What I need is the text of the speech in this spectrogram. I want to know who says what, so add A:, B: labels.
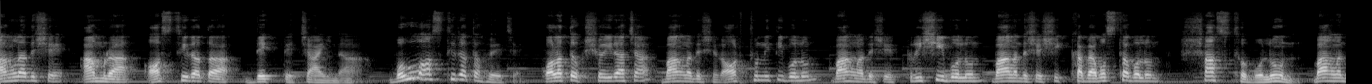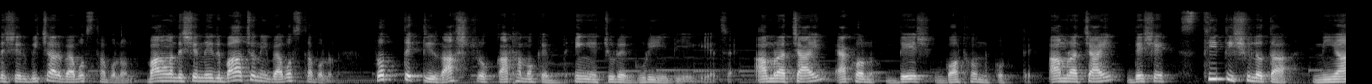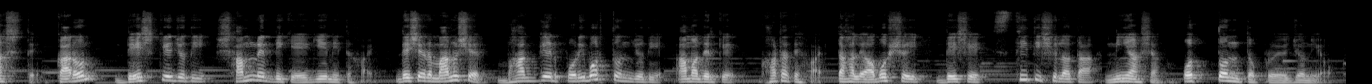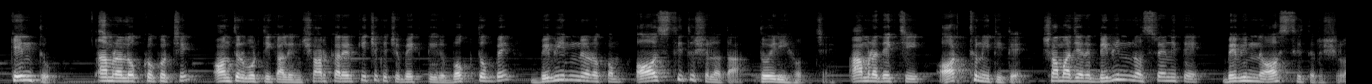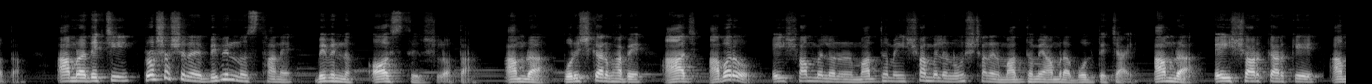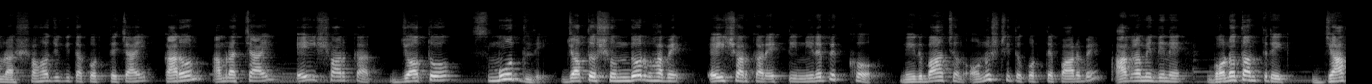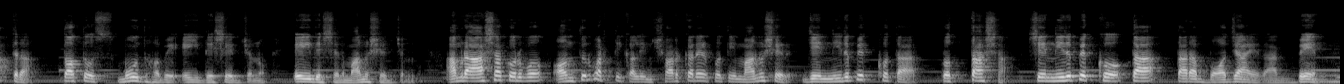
A: বাংলাদেশে আমরা অস্থিরতা দেখতে চাই না। বহু অস্থিরতা হয়েছে। পলাতক স্বৈরাচার, বাংলাদেশের অর্থনীতি বলুন, বাংলাদেশের কৃষি বলুন, বাংলাদেশের শিক্ষা ব্যবস্থা বলুন, স্বাস্থ্য বলুন, বাংলাদেশের বিচার ব্যবস্থা বলুন, বাংলাদেশের নির্বাচনী ব্যবস্থা বলুন। প্রত্যেকটি রাষ্ট্র কাঠামোকে ভেঙে চুরে গুড়িয়ে দিয়ে গিয়েছে। আমরা চাই এখন দেশ গঠন করতে। আমরা চাই দেশে স্থিতিশীলতা নিয়ে আসতে। কারণ দেশকে যদি সামনের দিকে এগিয়ে নিতে হয়, দেশের মানুষের ভাগ্যের পরিবর্তন যদি আমাদেরকে ঘটাতে হয়, তাহলে অবশ্যই দেশে স্থিতিশীলতা নিয়ে আসা অত্যন্ত প্রয়োজনীয়। কিন্তু আমরা লক্ষ্য করছি, অন্তর্বর্তীকালীন সরকারের কিছু কিছু ব্যক্তির বক্তব্যে বিভিন্ন রকম অস্থিতিশীলতা তৈরি হচ্ছে। আমরা দেখছি অর্থনীতিতে, সমাজের বিভিন্ন শ্রেণীতে বিভিন্ন অস্থিতিশীলতা। আমরা দেখছি প্রশাসনের বিভিন্ন স্থানে বিভিন্ন অস্থিতিশীলতা। আমরা পরিষ্কারভাবে আজ আবারও এই সম্মেলনের মাধ্যমে, এই সম্মেলন অনুষ্ঠানের মাধ্যমে আমরা বলতে চাই, আমরা এই সরকারকে আমরা সহযোগিতা করতে চাই, কারণ আমরা চাই এই সরকার যত স্মুথলি যত সুন্দরভাবে এই সরকার একটি নিরপেক্ষ নির্বাচন অনুষ্ঠিত করতে পারবে, আগামী দিনে গণতান্ত্রিক যাত্রা তত স্মুথ হবে এই দেশের জন্য, এই দেশের মানুষের জন্য। আমরা আশা করব অন্তর্বর্তীকালীন সরকারের প্রতি মানুষের যে নিরপেক্ষতার প্রত্যাশা, সে নিরপেক্ষতা তারা বজায় রাখবেন।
